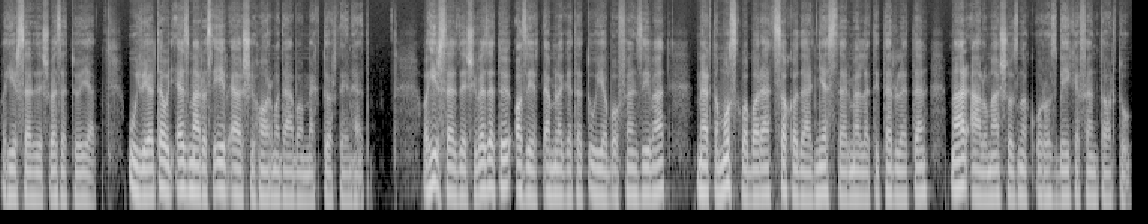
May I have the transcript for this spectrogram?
a hírszerzés vezetője. Úgy vélte, hogy ez már az év első harmadában megtörténhet. A hírszerzési vezető azért emlegetett újabb offenzívát, mert a Moszkva barát szakadár Nyeszter melletti területen már állomásoznak orosz békefenntartók.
